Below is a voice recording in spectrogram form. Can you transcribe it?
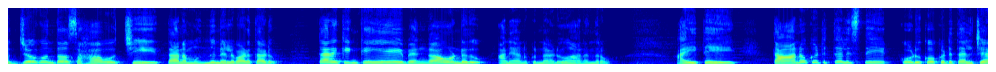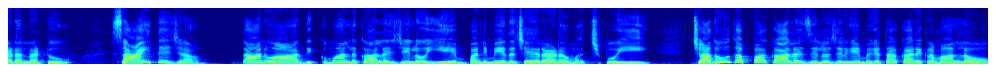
ఉద్యోగంతో సహా వచ్చి తన ముందు నిలబడతాడు. తనకింకే బెంగా ఉండదు అని అనుకున్నాడు ఆనందరావు. అయితే తానొకటి తెలిస్తే కొడుకొకటి తలిచాడన్నట్టు సాయి తేజ తాను ఆ దిక్కుమాలిన కాలేజీలో ఏం పని మీద చేరాడో మర్చిపోయి చదువు తప్ప కాలేజీలో జరిగే మిగతా కార్యక్రమాల్లో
